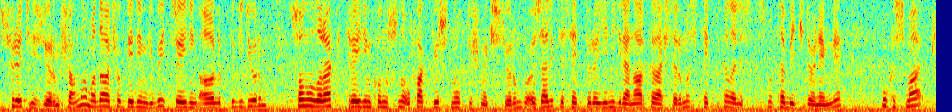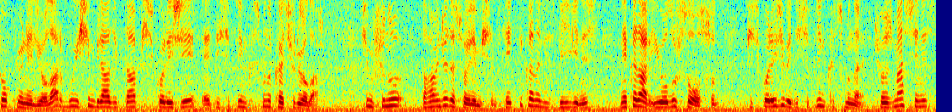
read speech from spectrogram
süreç izliyorum şu anda ama daha çok dediğim gibi trading ağırlıklı gidiyorum. Son olarak trading konusunda ufak bir not düşmek istiyorum. Bu özellikle sektöre yeni giren arkadaşlarımız teknik analiz kısmı tabii ki de önemli. Bu kısma çok yöneliyorlar. Bu işin birazcık daha psikoloji, e, disiplin kısmını kaçırıyorlar. Şimdi şunu daha önce de söylemiştim. Teknik analiz bilginiz ne kadar iyi olursa olsun psikoloji ve disiplin kısmını çözmezseniz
